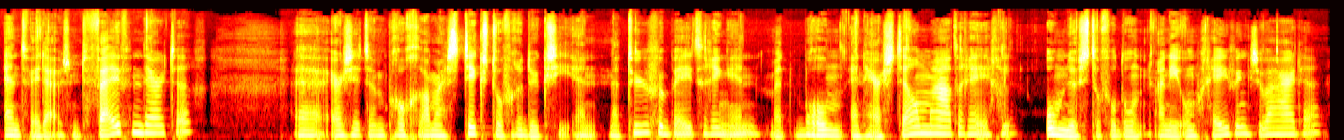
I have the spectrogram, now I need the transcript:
en 2035. Uh, er zit een programma stikstofreductie en natuurverbetering in met bron- en herstelmaatregelen om dus te voldoen aan die omgevingswaarden.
